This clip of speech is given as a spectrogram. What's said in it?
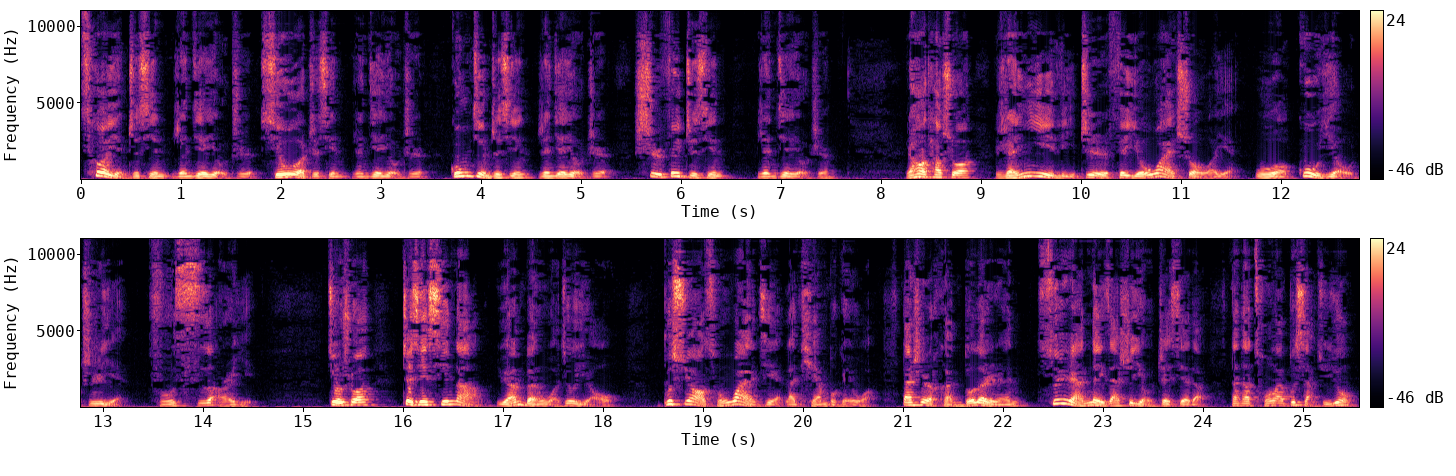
恻隐之心，人皆有之；羞恶之心，人皆有之；恭敬之心，人皆有之；是非之心，人皆有之。”然后他说：“仁义礼智，非由外铄我也，我固有之也，弗思而已。”就是说。这些心呢，原本我就有，不需要从外界来填补给我。但是很多的人虽然内在是有这些的，但他从来不想去用，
